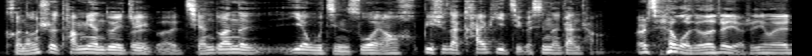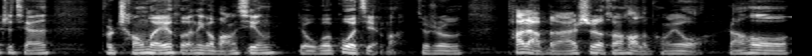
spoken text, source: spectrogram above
可能是他面对这个前端的业务紧缩，然后必须再开辟几个新的战场。而且我觉得这也是因为之前不是程维和那个王兴有过过节嘛，就是他俩本来是很好的朋友，然后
